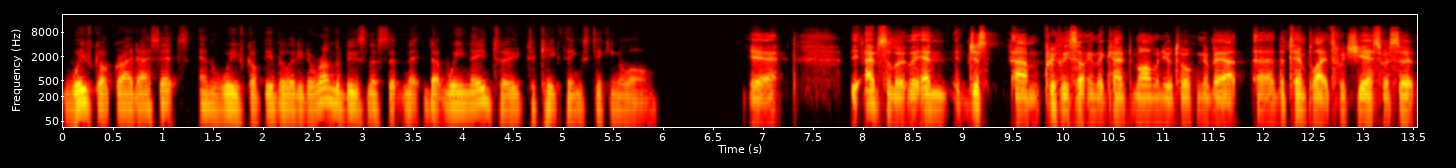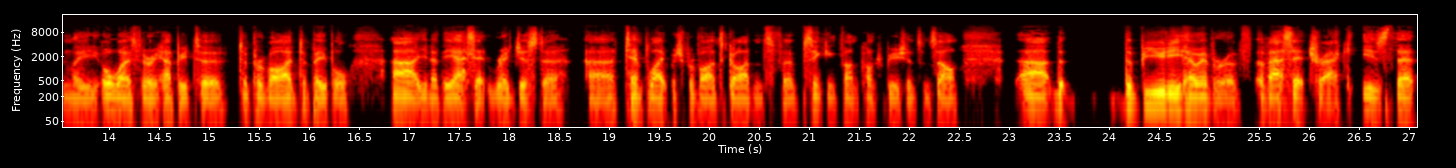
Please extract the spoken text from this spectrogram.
we've got great assets, and we've got the ability to run the business that that we need to to keep things ticking along. Yeah, absolutely. And just um, quickly, something that came to mind when you were talking about uh, the templates, which yes, we're certainly always very happy to to provide to people. Uh, you know, the asset register uh, template, which provides guidance for sinking fund contributions and so on. Uh, the the beauty, however, of, of asset track is that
